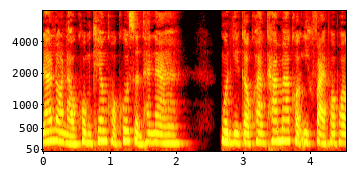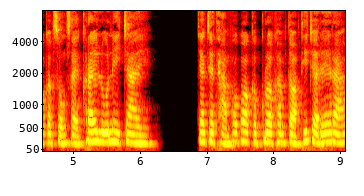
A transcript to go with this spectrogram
หน้าหล่อเหลาคมเข้มของคู่สนทนาหงุดหงิดกับความท่ามากของอีกฝ่ายพอๆกับสงสัยใครรู้ในใจอยากจะถามพอๆกับกลัวคำตอบที่จะได้รับ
